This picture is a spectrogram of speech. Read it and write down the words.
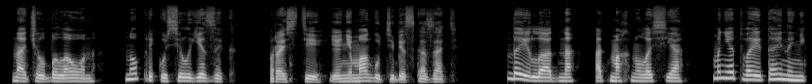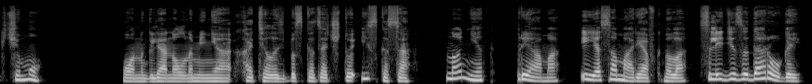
— начал было он, но прикусил язык. «Прости, я не могу тебе сказать». «Да и ладно», — отмахнулась я. «Мне твои тайны ни к чему». Он глянул на меня, хотелось бы сказать, что искоса, но нет, прямо, и я сама рявкнула. «Следи за дорогой».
